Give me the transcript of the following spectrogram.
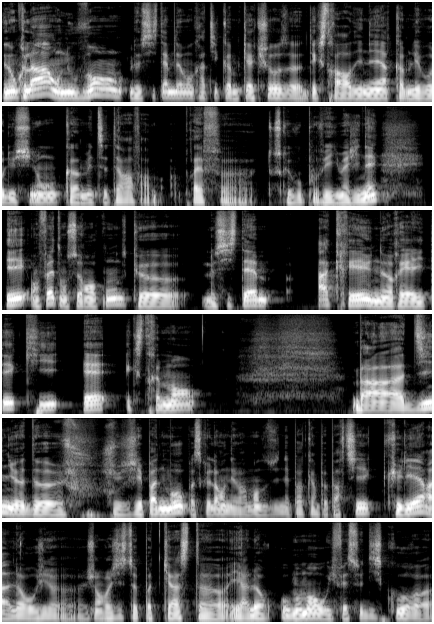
Et donc là, on nous vend le système démocratique comme quelque chose d'extraordinaire, comme l'évolution, comme etc. Enfin bref, euh, tout ce que vous pouvez imaginer. Et en fait, on se rend compte que le système a créé une réalité qui est extrêmement bah digne de j'ai pas de mots parce que là on est vraiment dans une époque un peu particulière à l'heure où j'enregistre podcast euh, et à l'heure au moment où il fait ce discours euh,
